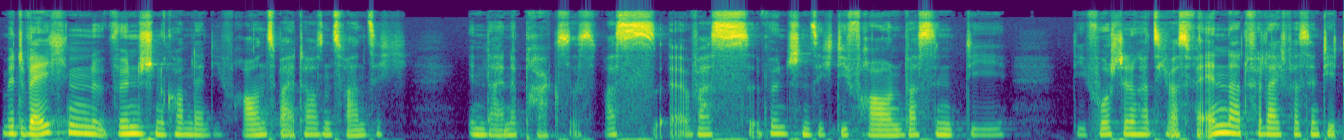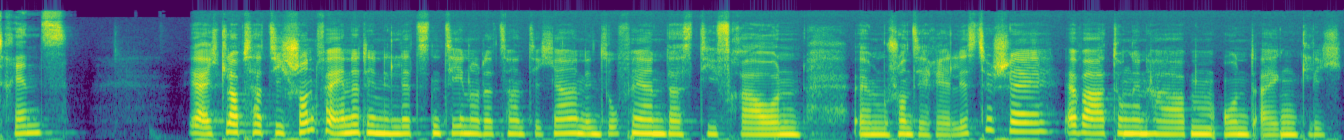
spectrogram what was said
mit welchen Wünschen kommen denn die Frauen 2020 in deine Praxis? Was, äh, was wünschen sich die Frauen? Was sind die, die Vorstellungen? Hat sich was verändert vielleicht? Was sind die Trends? Ja, ich glaube, es hat sich schon verändert in den letzten 10 oder 20 Jahren, insofern, dass die Frauen ähm, schon sehr realistische Erwartungen haben und eigentlich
